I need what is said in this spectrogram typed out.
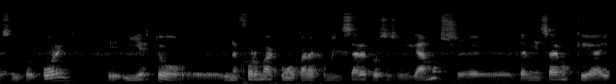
se incorporen y esto de una forma como para comenzar el proceso, digamos. también sabemos que hay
